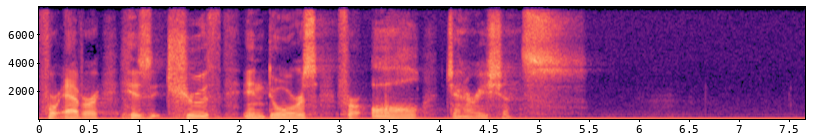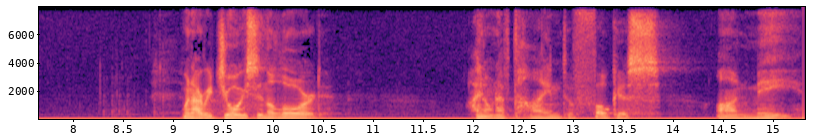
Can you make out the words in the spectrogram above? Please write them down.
forever. His truth endures for all generations. When I rejoice in the Lord, I don't have time to focus on me,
